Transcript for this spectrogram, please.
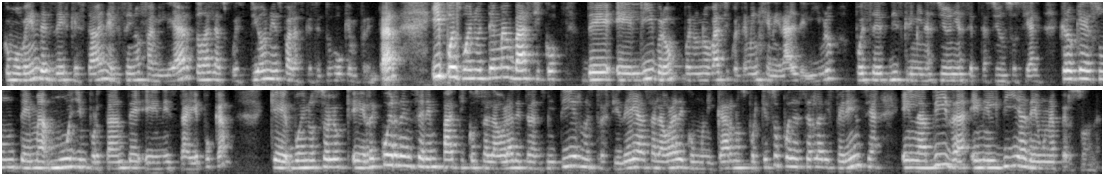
como ven, desde que estaba en el seno familiar, todas las cuestiones para las que se tuvo que enfrentar. Y pues bueno, el tema básico del libro, bueno, no básico, el tema en general del libro, pues es discriminación y aceptación social. Creo que es un tema muy importante en esta época que, bueno, solo eh, recuerden ser empáticos a la hora de transmitir nuestras ideas, a la hora de comunicarnos, porque eso puede hacer la diferencia en la vida, en el día de una persona.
